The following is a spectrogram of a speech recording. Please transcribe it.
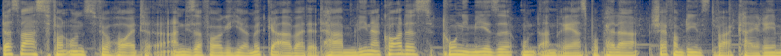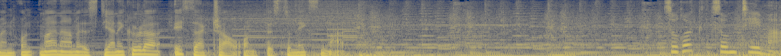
Das war's von uns für heute. An dieser Folge hier mitgearbeitet haben Lina Cordes, Toni Mese und Andreas Propeller. Chef vom Dienst war Kai Rehmann und mein Name ist Janik Köhler. Ich sag ciao und bis zum nächsten Mal. Zurück zum Thema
